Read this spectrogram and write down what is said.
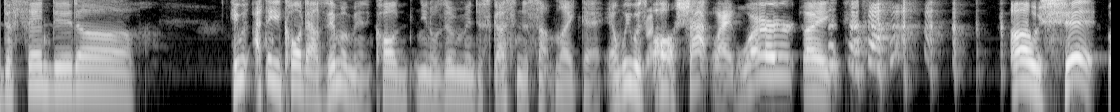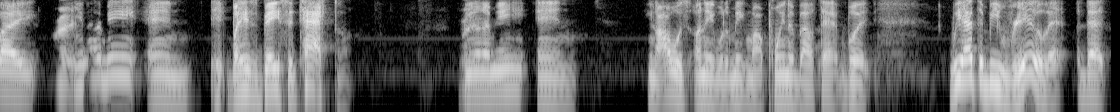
defended uh he I think he called out Zimmerman, called you know Zimmerman disgusting or something like that, and we was all shocked, like word, like oh shit, like Right. you know what I mean? And but his base attacked him. You know what I mean? And you know, I was unable to make my point about that, but we have to be real that, that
